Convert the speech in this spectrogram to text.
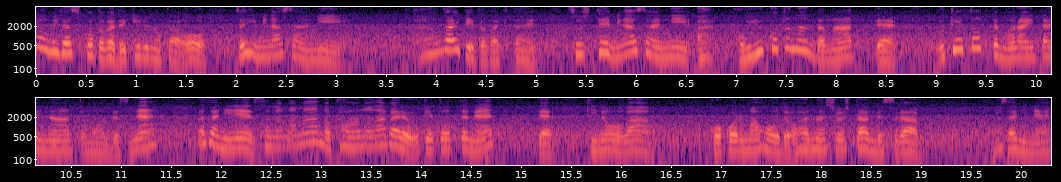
を生み出すことができるのかをぜひ皆さんに考えていただきたい。そして皆さんにあこういうことなんだなって受け取ってもらいたいなと思うんですね。まさにねそのままの川の流れを受け取ってねって昨日は心魔法でお話をしたんですがまさにね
